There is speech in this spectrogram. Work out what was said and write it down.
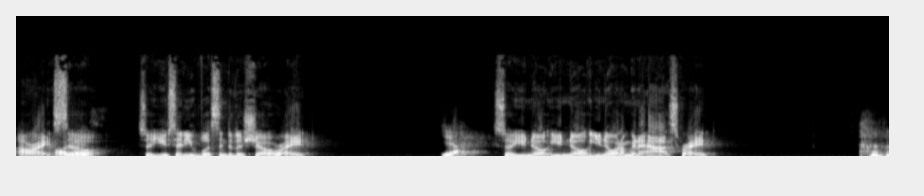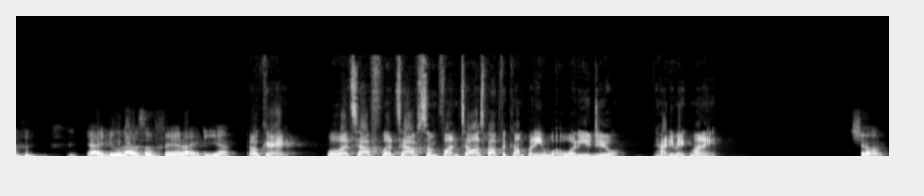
All right. Always. So, so you said you've listened to the show, right? Yeah. So you know, you know, you know what I'm going to ask, right? yeah, I do have some fair idea. Okay. Well, let's have let's have some fun. Tell us about the company. What, what do you do? How do you make money? Sure.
